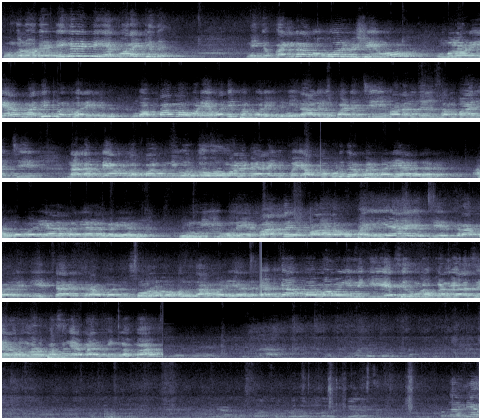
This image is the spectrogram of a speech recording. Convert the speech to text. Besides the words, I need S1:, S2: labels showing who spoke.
S1: உங்களுடைய டிகிரிட்டியை குறைக்குது. நீங்கள் பண்ணுற ஒவ்வொரு விஷயமும் உங்களுடைய மதிப்பை குறைக்குது. உங்கள் அப்பா அம்மாவுடைய மதிப்பை குறைக்குது. நீ நாளைக்கு படித்து வளர்ந்து சம்பாதிச்சு நல்லபடியாக உங்கள் அப்பாவுக்கு நீ ஒரு கௌரவமான வேலைக்கு போய் அப்போ கொடுக்குறப்ப மரியாதை. அந்த மரியாதை மரியாதை கிடையாது. இன்னைக்கு உன்னைய பார்த்து ப- பையன் எப்படி இருக்கிறா மாதிரி நீட்டாக இருக்கிறா மாதிரி சொல்லணும். அதுதான் மரியாதை. எங்கள் அப்பா அம்மாவும் இன்னைக்கு ஏசி ரூமில் உட்காந்து வேலை செய்யறவங்களோட பசங்க யாரா இருக்கீங்களாப்பா? 我这个不是的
